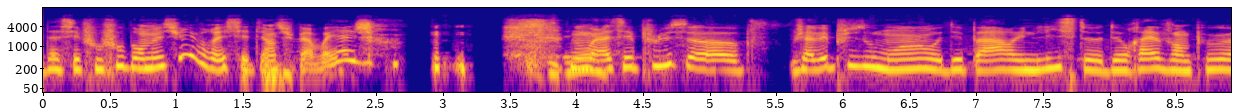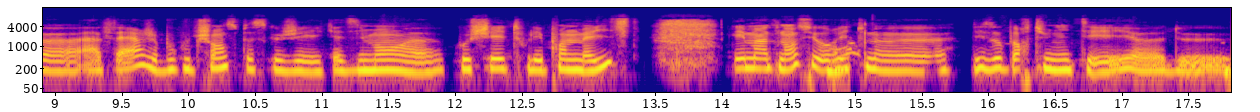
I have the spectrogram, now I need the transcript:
d'assez foufou pour me suivre et c'était un super voyage. Donc voilà, c'est plus j'avais plus ou moins au départ une liste de rêves un peu euh, à faire. J'ai beaucoup de chance parce que j'ai quasiment euh, coché tous les points de ma liste. Et maintenant, c'est au rythme euh, des opportunités de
